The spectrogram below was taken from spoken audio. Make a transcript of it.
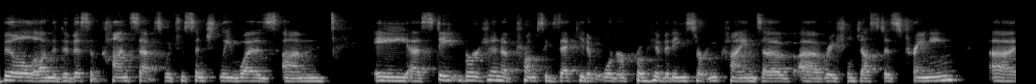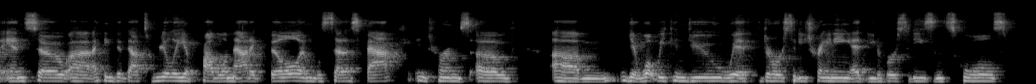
bill on the divisive concepts, which essentially was um, a, a, state version of Trump's executive order prohibiting certain kinds of uh, racial justice training. and so I think that that's really a problematic bill and will set us back in terms of um, you know, what we can do with diversity training at universities and schools.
